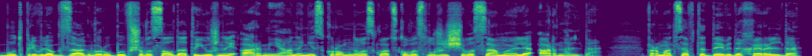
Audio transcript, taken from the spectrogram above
Буд привлек к заговору бывшего солдата Южной армии, а ныне скромного складского служащего Самуэля Арнольда, фармацевта Дэвида Хэрольда,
